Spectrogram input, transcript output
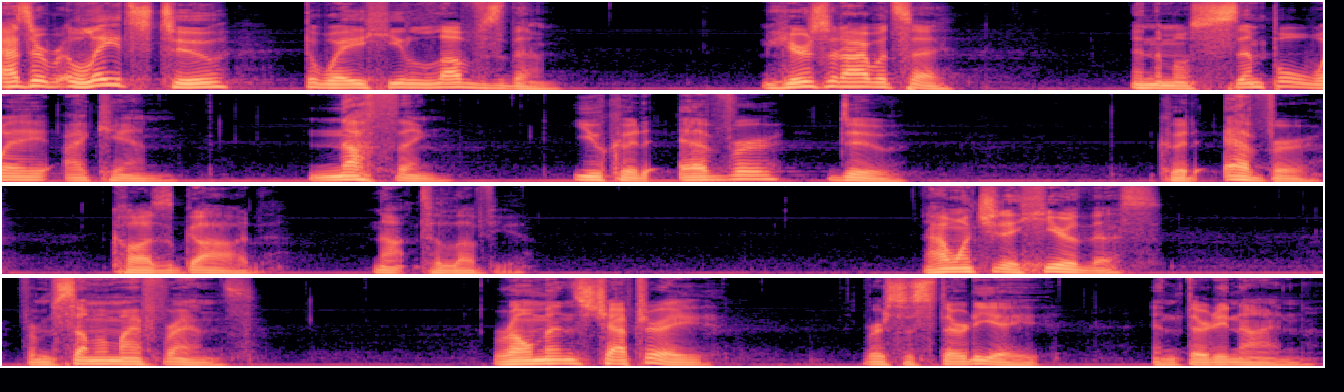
as it relates to the way he loves them? Here's what I would say in the most simple way I can nothing you could ever do could ever cause God not to love you. I want you to hear this from some of my friends. Romans chapter 8, verses 38 and 39.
